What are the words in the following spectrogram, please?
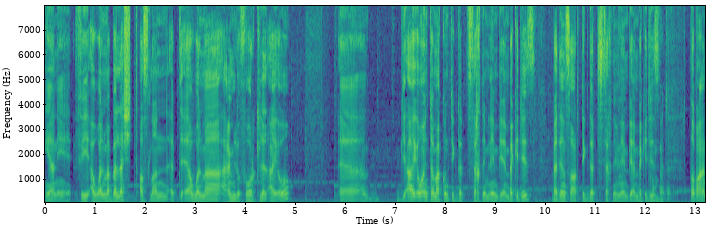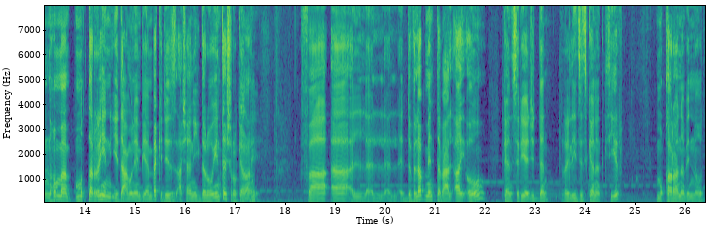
يعني في أول ما بلشت أصلا أول ما عملوا fork لل io باي أو أنت ما كنت تقدر تستخدم ال npm packages بعدين صار تقدر تستخدم ال npm packages. طبعا هم مضطرين يدعموا ال npm packages عشان يقدروا ينتشروا كمان. صحيح. فال development تبع ال io كان سريع جدا. releases كانت كثير مقارنة بال Node.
